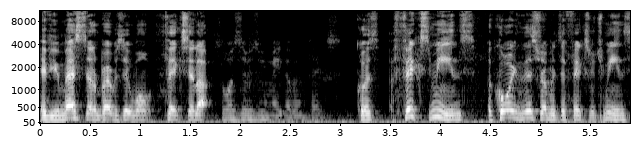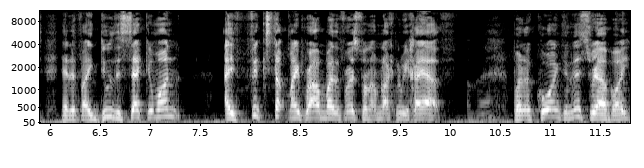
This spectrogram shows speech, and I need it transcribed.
If you messed it on purpose, it won't fix it up. So what's the difference between makeup and fix? Because fix means, according to this rabbi, it's a fix, which means that if I do the second one, I fixed up my problem by the first one. I'm not going to be chayav. Okay. But according to this rabbi,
